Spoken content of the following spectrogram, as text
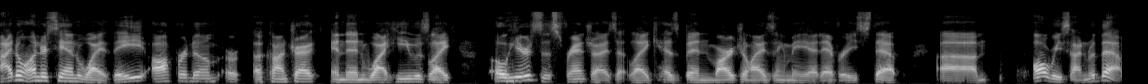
I don't understand why they offered him a, contract and then why he was like, "Oh, here's this franchise that like has been marginalizing me at every step. Um, I'll re-sign with them."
